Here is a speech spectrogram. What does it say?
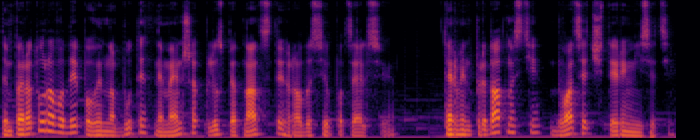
температура води повинна бути не менша плюс 15 градусів по Цельсію. Термін придатності 24 місяці.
